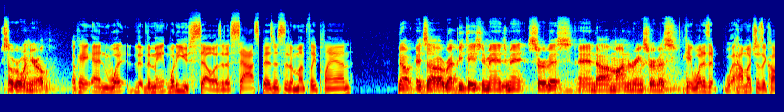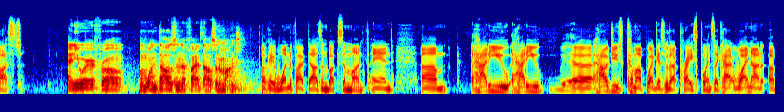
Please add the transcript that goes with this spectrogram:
just over one year old. Okay, and what the, the main what do you sell? Is it a SaaS business? Is it a monthly plan? No, it's a reputation management service and uh, monitoring service. Okay, what is it? How much does it cost? Anywhere from one thousand to five thousand a month. Okay, one to five thousand bucks a month. And um, how do you how do you uh, how do you come up? I guess with that price points. Like, how, why not a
